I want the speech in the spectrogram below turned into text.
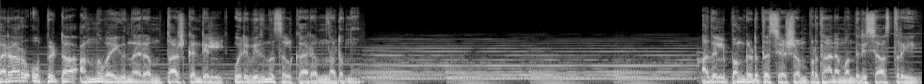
കരാർ ഒപ്പിട്ട അന്ന് വൈകുന്നേരം താഷ്കന്റിൽ ഒരു വിരുന്ന് സൽക്കാരം നടന്നു. അതിൽ പങ്കെടുത്ത ശേഷം പ്രധാനമന്ത്രി ശാസ്ത്രി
